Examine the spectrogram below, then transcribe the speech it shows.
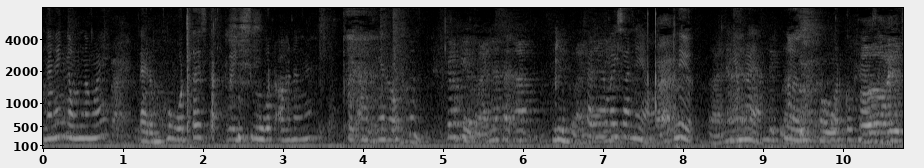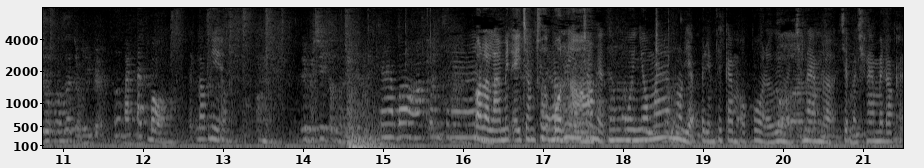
ហ្នឹងឯងខ្ញុំហ្នឹងហើយតែរំហួតទៅស្ទឹកវិញស្ងួតអស់ហ្នឹងធ្វើអត់ញ៉ាំរក ខ្ញុំមិនសិននេះនេះញ៉ាំហើយនៅហួតគូអឺខាហើយចូលផងសិនចាំពីបែបបាត់ទឹកបងទឹកដល់នេះនេះវាជាទឹកចាបងអរគុណច្រើនបងឡាឡាមានអីចង់ធ្វើបុណ្យអខ្ញុំចង់ត់ប្រាប់ថាមួយខ្ញុំមកក្នុងរយៈពេលខ្ញុំធ្វើកម្មអូប៉ូឥឡូវវាមួយឆ្នាំដល់ចិត្តមួយឆ្នាំមិនដល់ខែ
